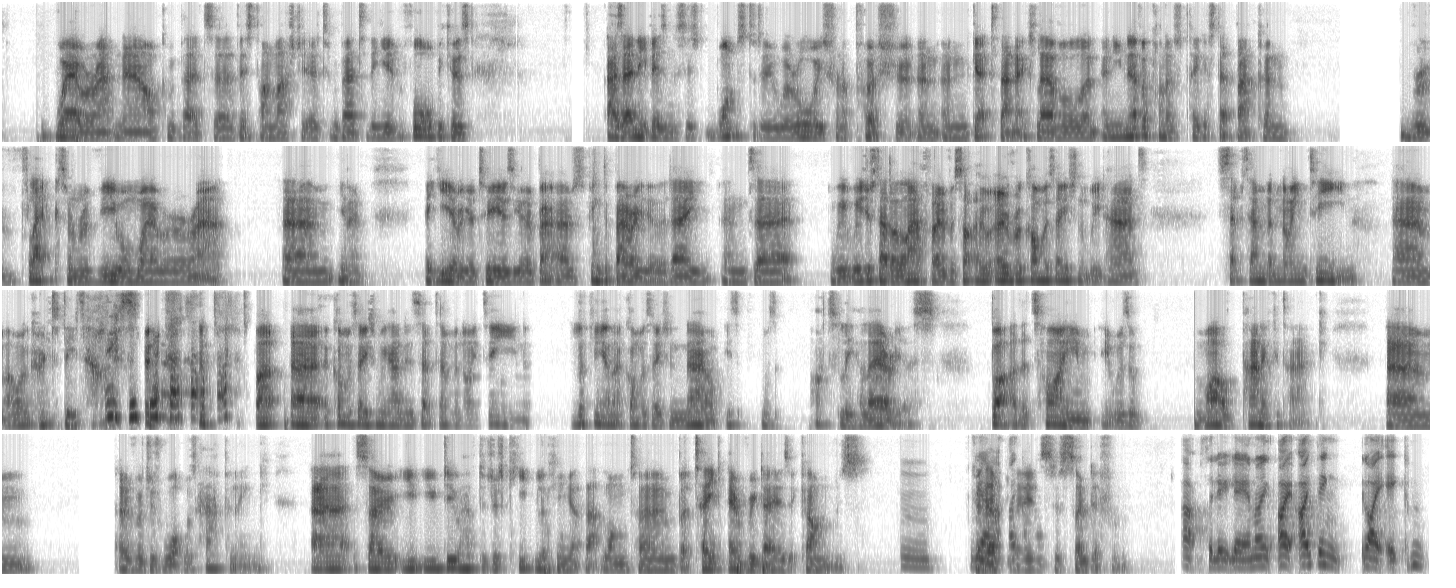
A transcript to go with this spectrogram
where we're at now compared to this time last year compared to the year before because as any business is, wants to do we're always trying to push and, and, and get to that next level and, and you never kind of take a step back and reflect and review on where we're at um, you know a year ago two years ago i was speaking to barry the other day and uh, we, we just had a laugh over over a conversation that we'd had september 19 um, I won't go into details, but uh, a conversation we had in September 19. Looking at that conversation now is was utterly hilarious, but at the time it was a mild panic attack um, over just what was happening. Uh, so you you do have to just keep looking at that long term, but take every day as it comes. Because mm, yeah, every day I, is just so different. Absolutely, and I, I I think like it can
